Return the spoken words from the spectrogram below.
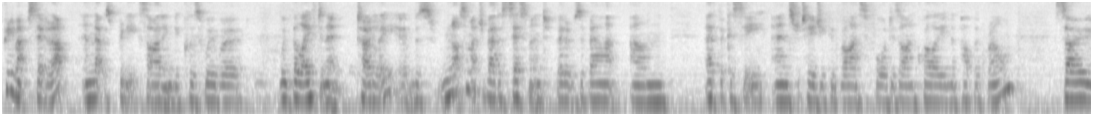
pretty much set it up, and that was pretty exciting because we were we believed in it totally. It was not so much about assessment, but it was about um, advocacy and strategic advice for design quality in the public realm. So,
